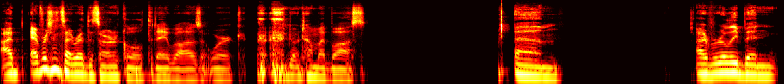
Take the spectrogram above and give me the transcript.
I ever since I read this article today while I was at work, don't tell my boss. Um, I've really been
